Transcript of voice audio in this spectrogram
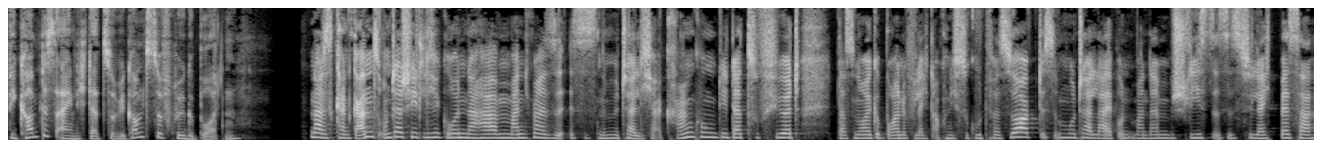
Wie kommt es eigentlich dazu? Wie kommt es zu Frühgeburten? Na, das kann ganz unterschiedliche Gründe haben. Manchmal ist es eine mütterliche Erkrankung, die dazu führt, dass Neugeborene vielleicht auch nicht so gut versorgt ist im Mutterleib und man dann beschließt, es ist vielleicht besser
